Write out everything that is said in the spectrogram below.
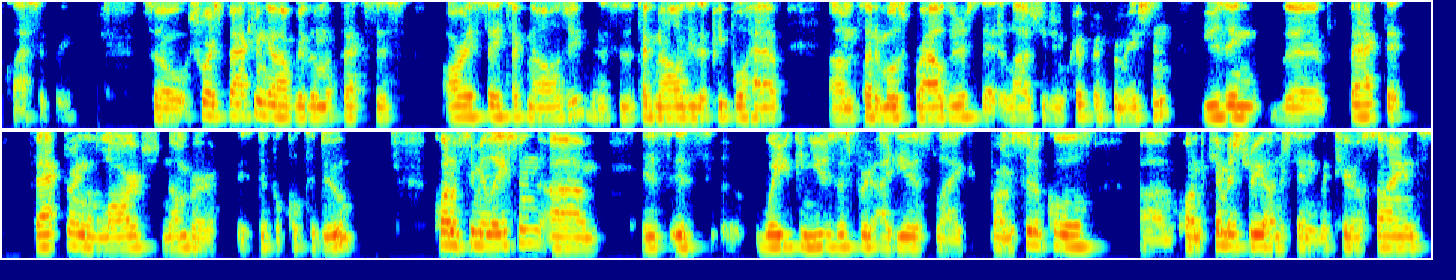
classically. So Shor's factoring algorithm affects this RSA technology. This is a technology that people have um, inside of most browsers that allows you to encrypt information using the fact that factoring a large number is difficult to do. Quantum simulation, um, is, is where you can use this for ideas like pharmaceuticals, um, quantum chemistry, understanding material science.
